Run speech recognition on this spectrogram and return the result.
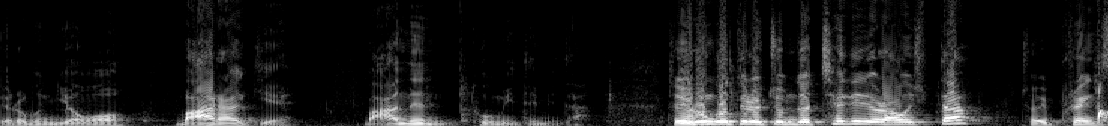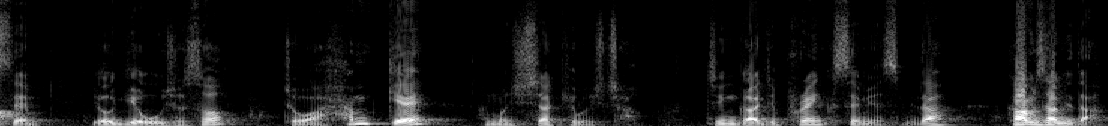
여러분 영어 말하기에 많은 도움이 됩니다. 자, 이런 것들을 좀 더 체계적으로 하고 싶다? 저희 프랭크 쌤 여기에 오셔서 저와 함께 한번 시작해 보시죠. 지금까지 프랭크 쌤이었습니다. 감사합니다.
